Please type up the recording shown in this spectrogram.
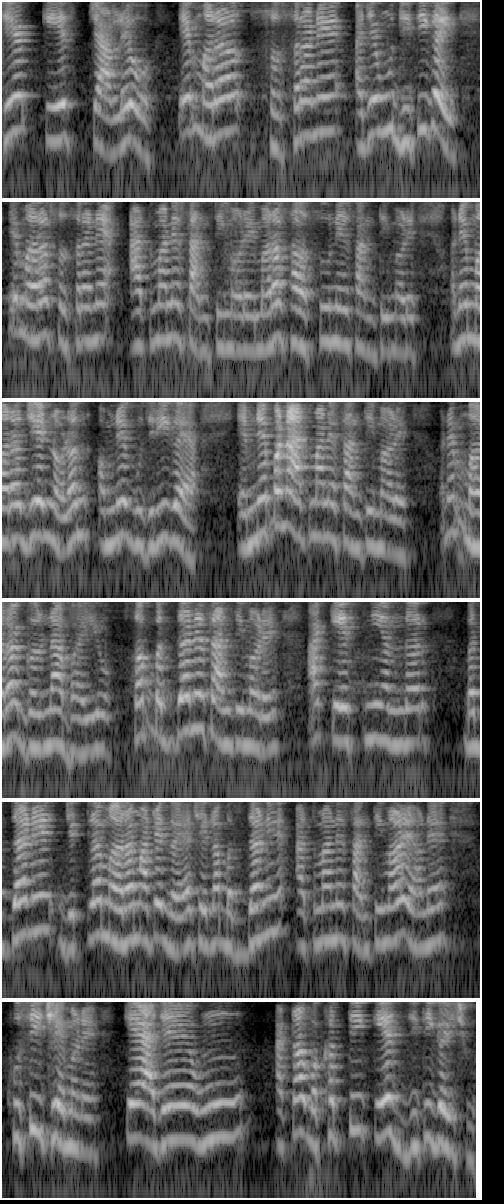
જે કેસ ચાલ્યો એ મારા સસરાને, આજે હું જીતી ગઈ, એ મારા સસરાને આત્માને શાંતિ મળે, મારા સાસુને શાંતિ મળે અને મારા જે નણંદ અમને ગુજરી ગયા, એમને પણ આત્માને શાંતિ મળે અને મારા ઘરના ભાઈઓ સબ બધાને શાંતિ મળે. આ કેસની અંદર બધાને જેટલા મારા માટે ગયા છે એટલા બધાને આત્માને શાંતિ મળે અને ખુશી છે મને કે આજે હું આટલા વખતથી કેસ જીતી ગઈ છું.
